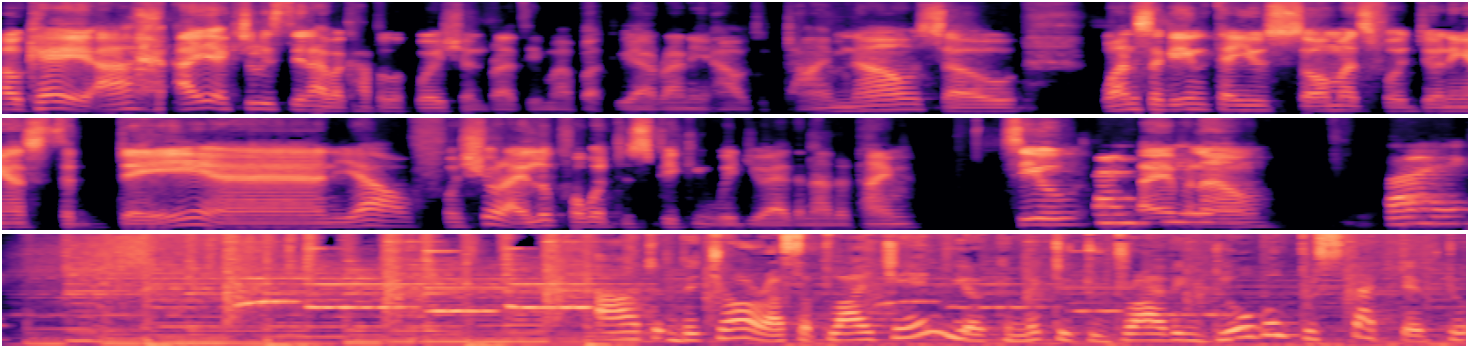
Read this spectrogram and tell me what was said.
Okay, I, I actually still have a couple of questions, Pratima, but we are running out of time now. So once again, thank you so much for joining us today. And yeah, for sure, I look forward to speaking with you at another time. See you. Thank Bye you. for now. Bye. At Bichara Supply Chain, we are committed to driving global perspective to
